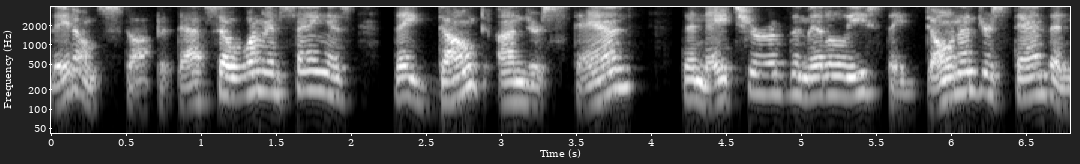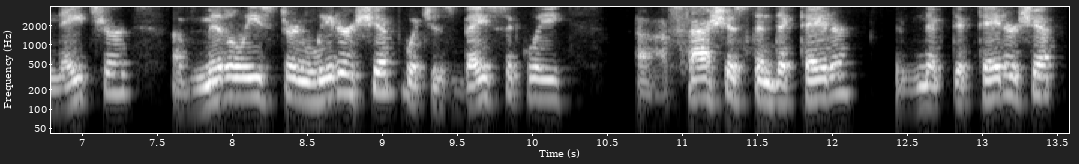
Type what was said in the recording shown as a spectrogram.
They don't stop at that. So what I'm saying is they don't understand the nature of the Middle East. They don't understand the nature of Middle Eastern leadership, which is basically uh, fascist and dictator dictatorship.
